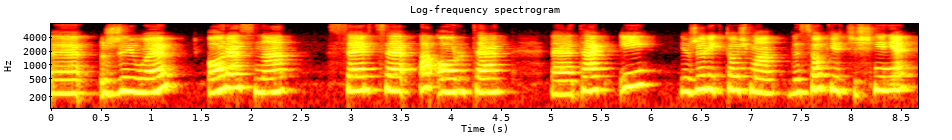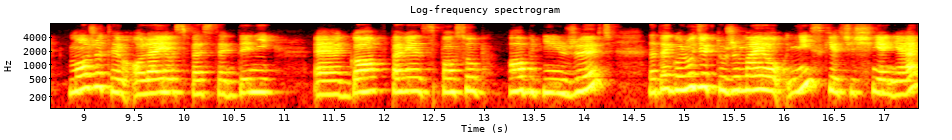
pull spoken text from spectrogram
e, żyły oraz na serce, aortę, e, tak i jeżeli ktoś ma wysokie ciśnienie, może tym olejem z pestek dyni e, go w pewien sposób obniżyć. Dlatego ludzie, którzy mają niskie ciśnienie,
